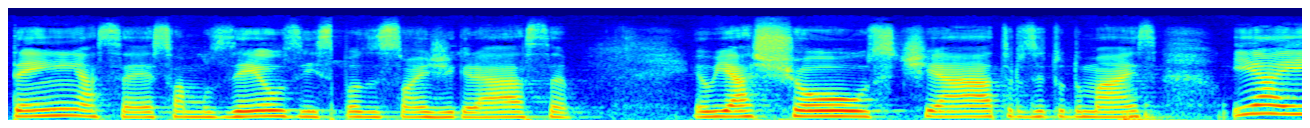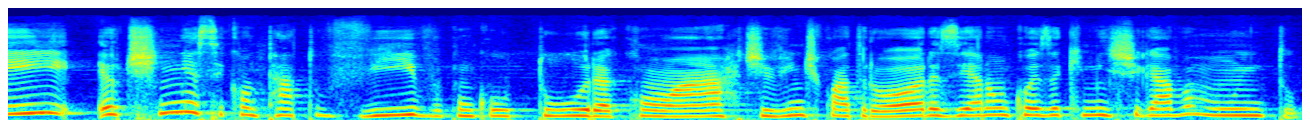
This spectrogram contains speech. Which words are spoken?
tem acesso a museus e exposições de graça. Eu ia a shows, teatros e tudo mais. E aí eu tinha esse contato vivo com cultura, com arte, 24 horas, e era uma coisa que me instigava muito.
